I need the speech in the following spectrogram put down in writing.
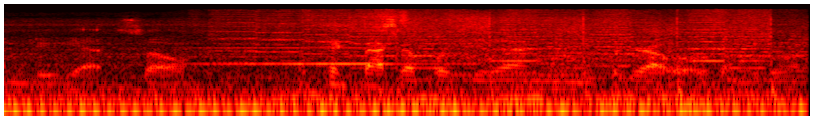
going to do yet. So I'll pick back up with you then and figure out what we're going to be doing.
